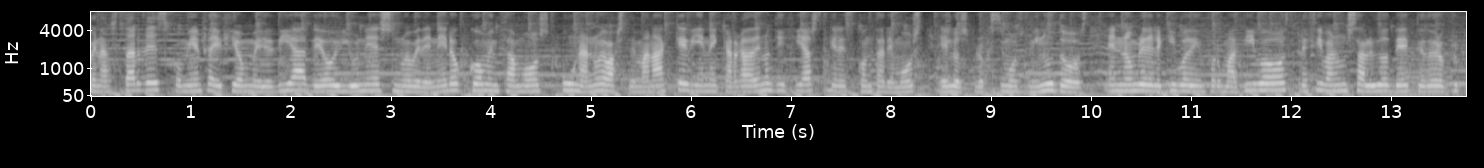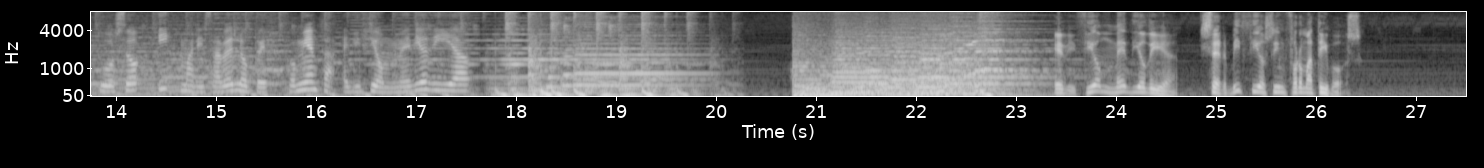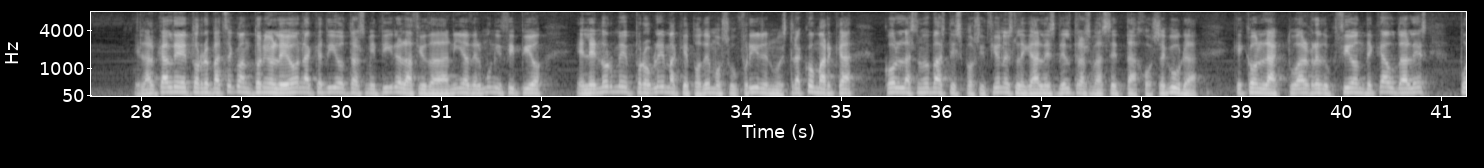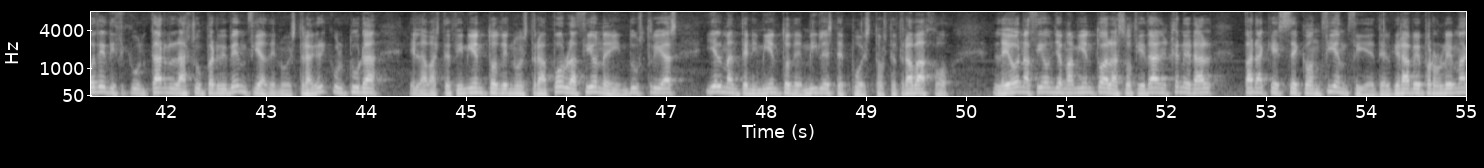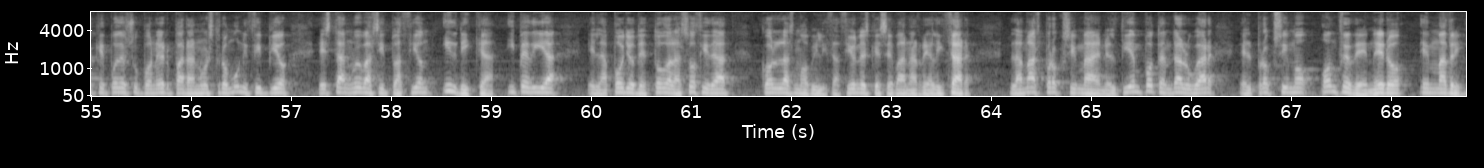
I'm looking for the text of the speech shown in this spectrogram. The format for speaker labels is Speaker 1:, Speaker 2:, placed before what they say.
Speaker 1: buenas tardes. Comienza edición mediodía de hoy lunes 9 de enero. Comenzamos una nueva semana que viene cargada de noticias que les contaremos en los próximos minutos. En nombre del equipo de informativos, reciban un saludo de Teodoro Fructuoso y Marisabel López. Comienza edición mediodía.
Speaker 2: Edición mediodía. Servicios informativos.
Speaker 3: El alcalde de Torrepacheco, Antonio León, ha querido transmitir a la ciudadanía del municipio el enorme problema que podemos sufrir en nuestra comarca con las nuevas disposiciones legales del trasvase Tajo Segura, que con la actual reducción de caudales puede dificultar la supervivencia de nuestra agricultura, el abastecimiento de nuestra población e industrias y el mantenimiento de miles de puestos de trabajo. León hacía un llamamiento a la sociedad en general para que se conciencie del grave problema que puede suponer para nuestro municipio esta nueva situación hídrica y pedía el apoyo de toda la sociedad con las movilizaciones que se van a realizar. La más próxima en el tiempo tendrá lugar el próximo 11 de enero en Madrid.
